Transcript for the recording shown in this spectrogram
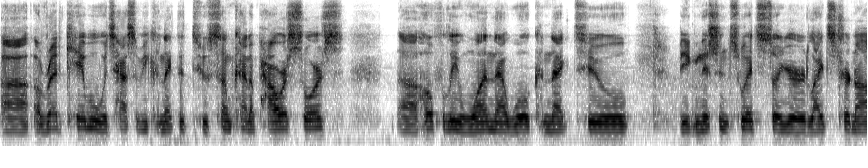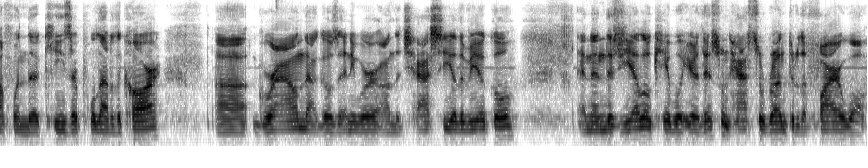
uh, a red cable which has to be connected to some kind of power source. Uh, hopefully one that will connect to the ignition switch so your lights turn off when the keys are pulled out of the car. Uh, ground that goes anywhere on the chassis of the vehicle. And then this yellow cable here, this one has to run through the firewall.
